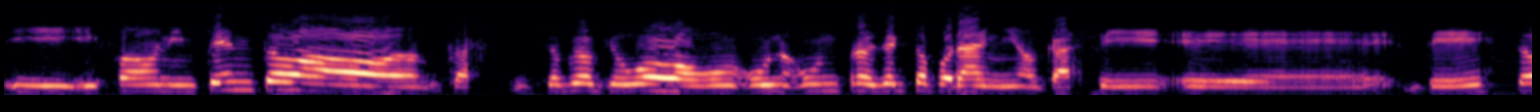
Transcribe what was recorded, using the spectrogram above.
Y, fue un intento, yo creo que hubo un, proyecto por año casi eh, de esto,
